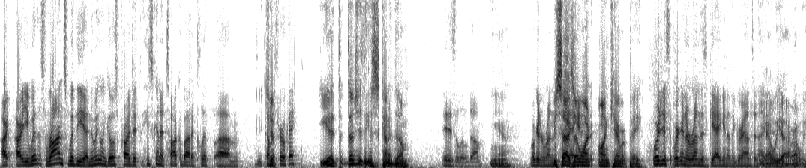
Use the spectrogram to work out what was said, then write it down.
Are, are you with us? Ron's with the uh, New England Ghost Project. He's going to talk about a clip. Um, you coming Jeff- through okay? Yeah, d- don't you think it's kind of dumb? It is a little dumb. Yeah. We're going to run. This Besides, I in- want on-camera pay. We're just we're going to run this gag into the ground tonight. Yeah, we are, aren't we?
